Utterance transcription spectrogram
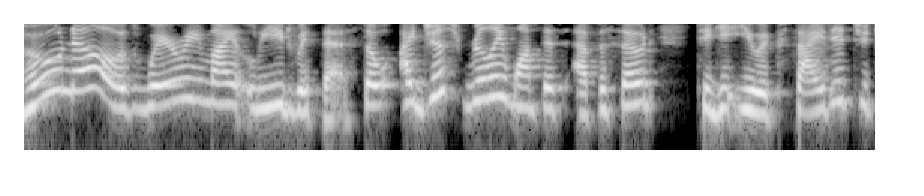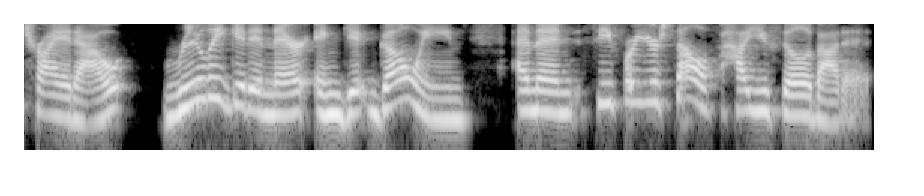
who knows where we might lead with this. So I just really want this episode to get you excited to try it out, really get in there and get going and then see for yourself how you feel about it.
